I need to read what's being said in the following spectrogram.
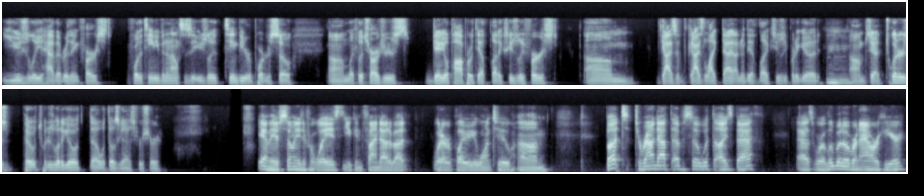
usually have everything first before the team even announces it. Usually team beat reporters. So um, like for the Chargers, Daniel Popper with the Athletics usually first. Um, guys guys like that. I know the Athletics usually pretty good. Mm-hmm. Um, so yeah, Twitter's Twitter's way to go with, uh, with those guys for sure. Yeah, I mean, there's so many different ways you can find out about whatever player you want to. Um, but to round out the episode with the ice bath, as we're a little bit over an hour here,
